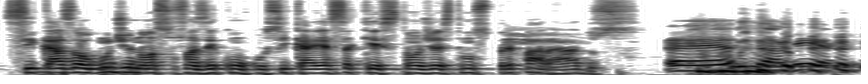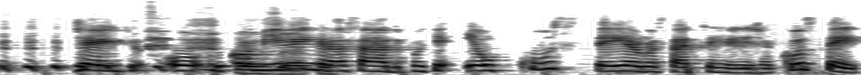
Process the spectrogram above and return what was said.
Se caso algum de nós for fazer concurso e cair essa questão, já estamos preparados. É, tá vendo? Gente, o- comigo é Exato. engraçado porque eu custei a gostar de cerveja. Custei.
